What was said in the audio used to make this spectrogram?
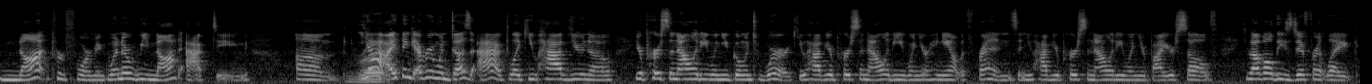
not performing? When are we not acting? Um, right. Yeah, I think everyone does act. Like, you have, you know, your personality when you go into work, you have your personality when you're hanging out with friends, and you have your personality when you're by yourself. You have all these different, like,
